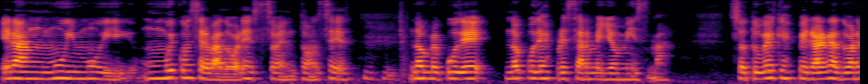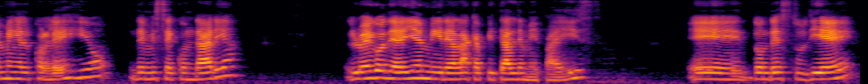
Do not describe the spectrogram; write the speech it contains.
eran muy, muy, muy conservadores, entonces no me pude, no pude expresarme yo misma. So, tuve que esperar graduarme en el colegio de mi secundaria. Luego de ahí emigré a la capital de mi país, eh, donde estudié,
